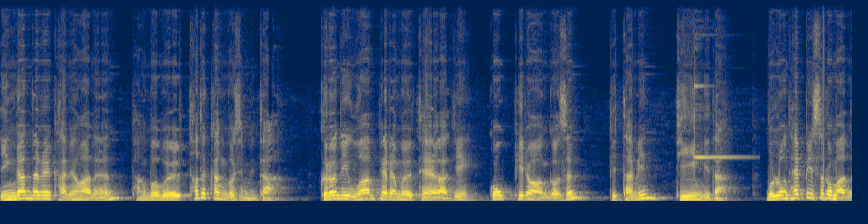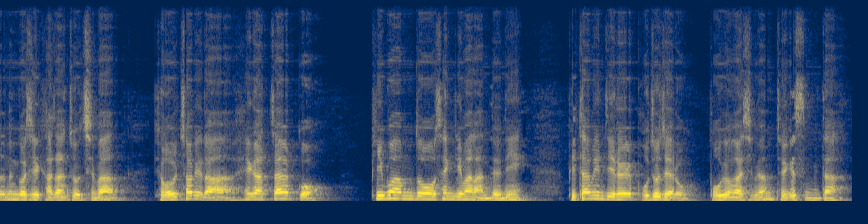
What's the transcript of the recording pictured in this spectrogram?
인간들을 감염하는 방법을 터득한 것입니다. 그러니 우한폐렴을 대항하기 꼭 필요한 것은 비타민 D입니다. 물론 햇빛으로 만드는 것이 가장 좋지만 겨울철이라 해가 짧고 피부암도 생기면 안 되니 비타민 D를 보조제로 복용하시면 되겠습니다.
